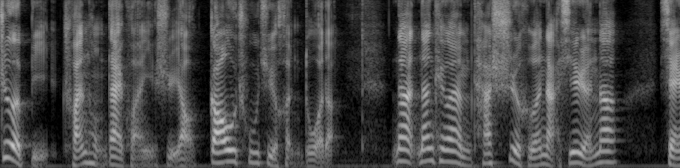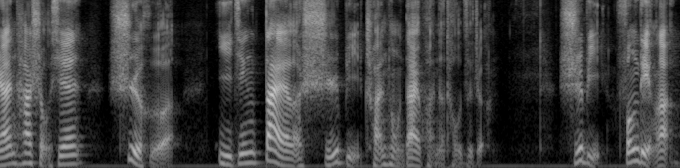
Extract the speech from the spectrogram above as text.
这比传统贷款也是要高出去很多的。那 NQM 它适合哪些人呢？显然，它首先适合已经贷了十笔传统贷款的投资者，十笔封顶了，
